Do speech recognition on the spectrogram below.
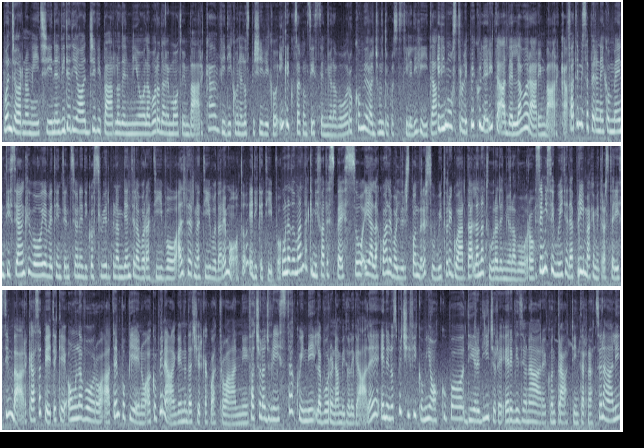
Buongiorno amici, nel video di oggi vi parlo del mio lavoro da remoto in barca, vi dico nello specifico in che cosa consiste il mio lavoro, come ho raggiunto questo stile di vita e vi mostro le peculiarità del lavorare in barca. Fatemi sapere nei commenti se anche voi avete intenzione di costruirvi un ambiente lavorativo alternativo da remoto e di che tipo. Una domanda che mi fate spesso e alla quale voglio rispondere subito riguarda la natura del mio lavoro. Se mi seguite da prima che mi trasferissi in barca sapete che ho un lavoro a tempo pieno a Copenaghen da circa 4 anni. Faccio Faccio la giurista, quindi lavoro in ambito legale e nello specifico mi occupo di redigere e revisionare contratti internazionali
